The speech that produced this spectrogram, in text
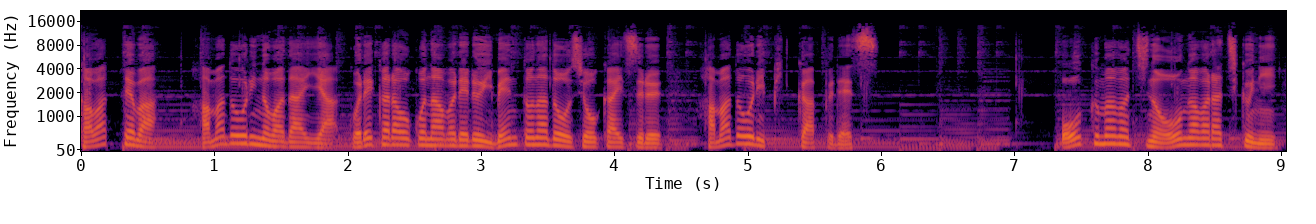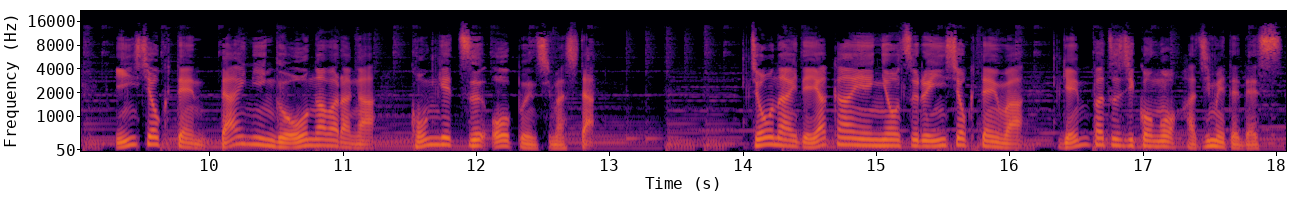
代わっては浜通りの話題やこれから行われるイベントなどを紹介する浜通りピックアップです。大熊町の大河原地区に飲食店ダイニング大河原が今月オープンしました。町内で夜間営業する飲食店は原発事故後初めてです。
